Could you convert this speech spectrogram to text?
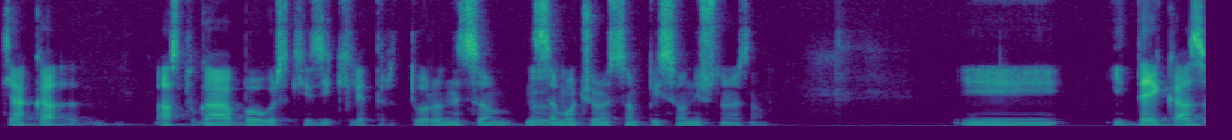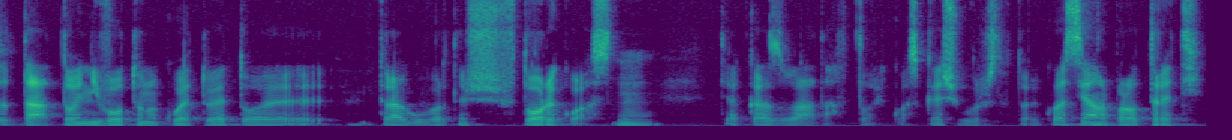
тя аз тогава български язик и литература не съм, не съм учил, не съм писал, нищо не знам. И, и те казват, да, той нивото на което е, то е, трябва да го върнеш втори клас. Mm. Тя казва, а да, втори клас, къде ще го връща втори клас? Сега направо трети.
